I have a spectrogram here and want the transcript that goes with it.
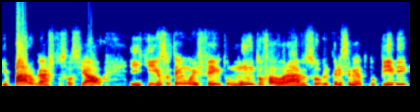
e para o gasto social, e que isso tem um efeito muito favorável sobre o crescimento do PIB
